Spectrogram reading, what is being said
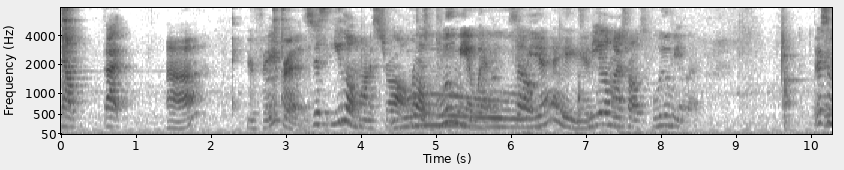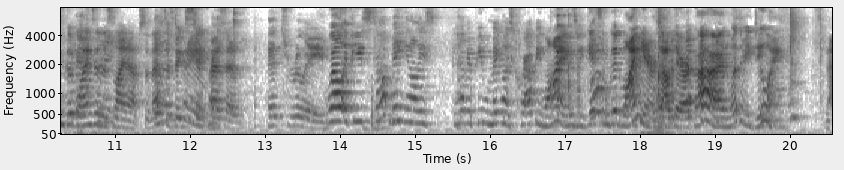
Now, that Ah, your favorite. this Elo Monastrell just blew me away. So, yay! the Elo Monastrell just blew me away. There's some good It's wines in this lineup, so that's a big pretty impressive. It's really. Well, if you stop making all these, have your people making all these crappy wines, we get some good wine dinners out there. God, what are we doing? No.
